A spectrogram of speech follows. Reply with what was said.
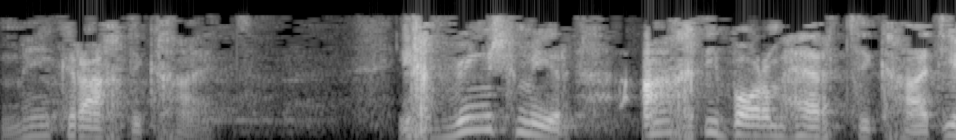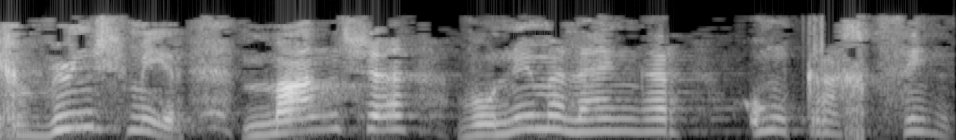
mehr Gerechtigkeit. Ich wünsche mir echte Barmherzigkeit. Ich wünsche mir Menschen, die nicht mehr länger ungerecht sind.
